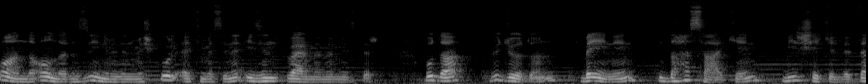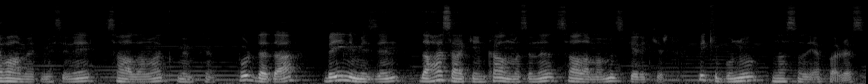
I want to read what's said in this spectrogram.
o anda onların zihnimizin meşgul etmesine izin vermememizdir. Bu da vücudun, beynin daha sakin bir şekilde devam etmesini sağlamak mümkün. Burada da beynimizin daha sakin kalmasını sağlamamız gerekir. Peki bunu nasıl yaparız?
